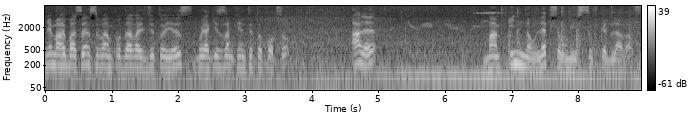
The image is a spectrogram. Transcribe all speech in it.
nie ma chyba sensu Wam podawać, gdzie to jest, bo jak jest zamknięty, to po co? Ale mam inną, lepszą miejscówkę dla Was.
